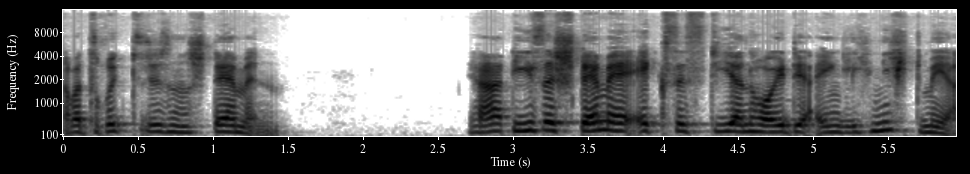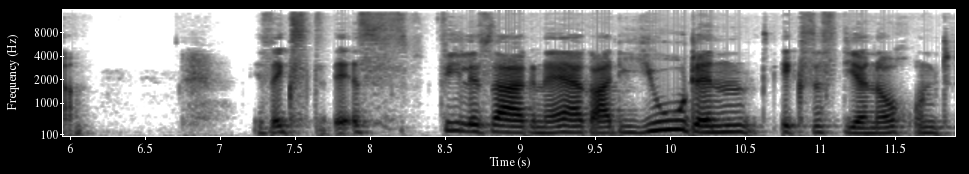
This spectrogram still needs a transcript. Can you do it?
aber zurück zu diesen Stämmen. Ja, diese Stämme existieren heute eigentlich nicht mehr. Es, es, viele sagen, naja, gar die Juden existieren noch und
